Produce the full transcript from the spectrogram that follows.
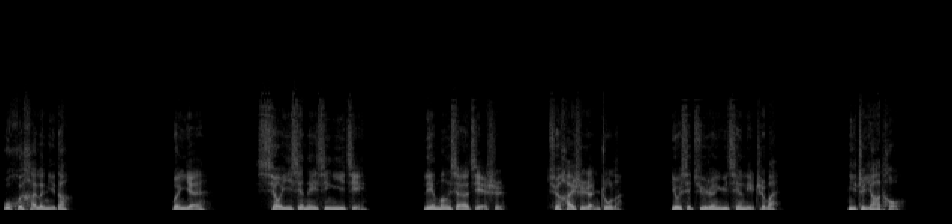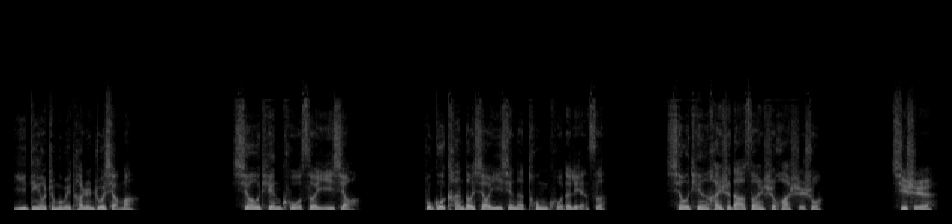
我会害了你的。”闻言，小医仙内心一紧，连忙想要解释，却还是忍住了，有些拒人于千里之外。你这丫头，一定要这么为他人着想吗？萧天苦涩一笑，不过看到小医仙那痛苦的脸色，萧天还是打算实话实说。其实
